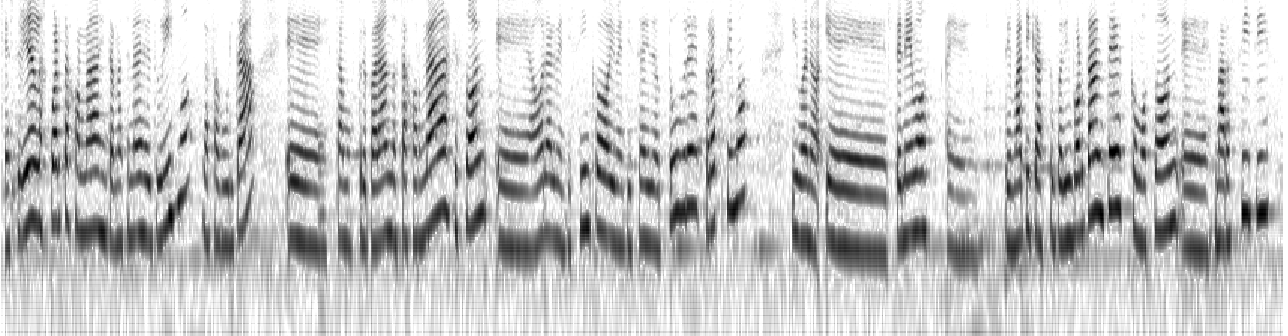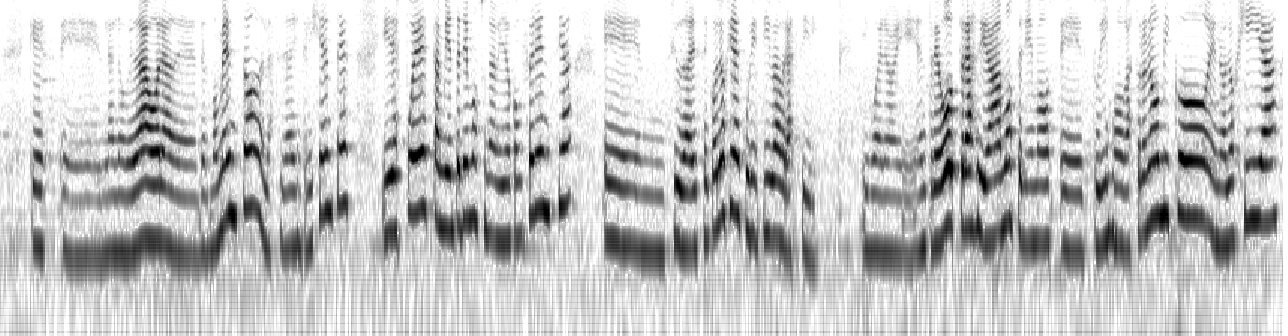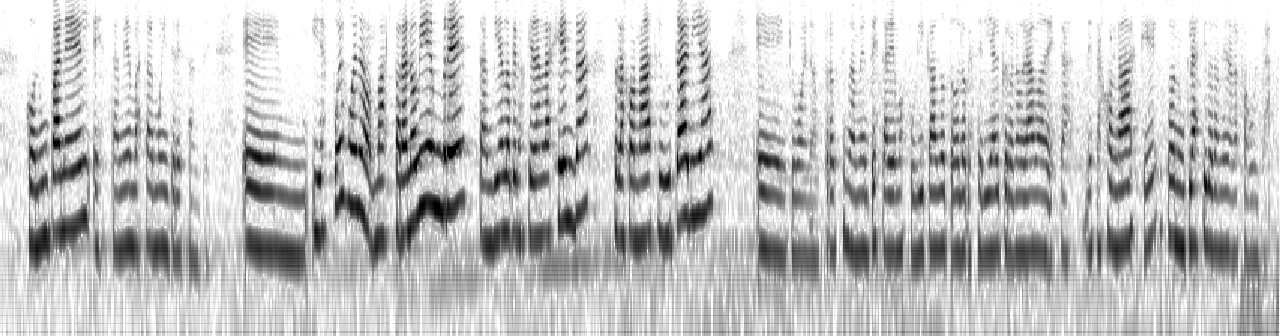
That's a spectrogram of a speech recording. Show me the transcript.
se vienen las cuartas jornadas internacionales de turismo, la facultad. Eh, estamos preparando estas jornadas que son eh, ahora el 25 y 26 de octubre próximos. Y bueno, tenemos temáticas súper importantes como son Smart Cities, que es la novedad ahora del momento, de las ciudades inteligentes. Y después también tenemos una videoconferencia en Ciudades Ecológicas Curitiba, Brasil. Y bueno, entre otras, digamos, tenemos eh, turismo gastronómico, enología, con un panel, también va a estar muy interesante. Eh, y después, bueno, más para noviembre, también lo que nos queda en la agenda son las jornadas tributarias, eh, que bueno, próximamente estaremos publicando todo lo que sería el cronograma de estas, de estas jornadas que son un clásico también en la facultad.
